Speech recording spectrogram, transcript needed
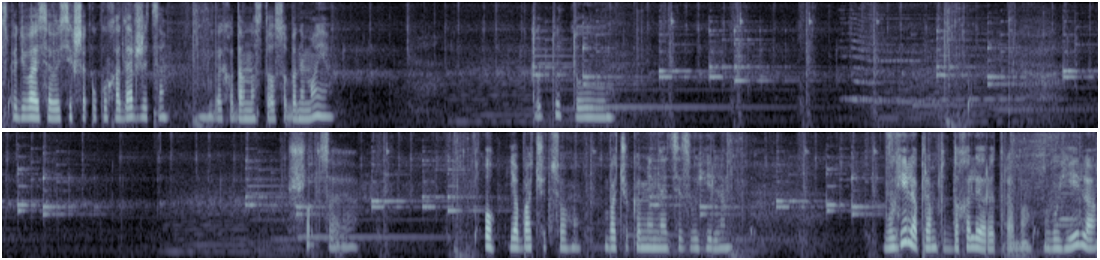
Сподіваюся, у всіх ще кукуха держиться. Виходу в нас то особа немає. Ту-ту-ту. Що це? О, я бачу цього. Бачу камінець із вугіллям. Вугілля прям тут до холєри треба. Вугілля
